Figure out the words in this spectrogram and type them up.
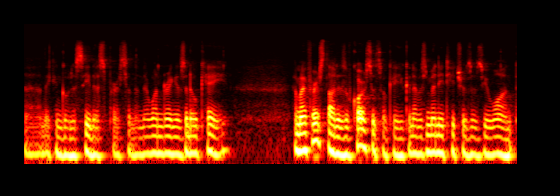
Uh, they can go to see this person, and they're wondering, is it okay? And my first thought is, of course it's okay. You can have as many teachers as you want.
